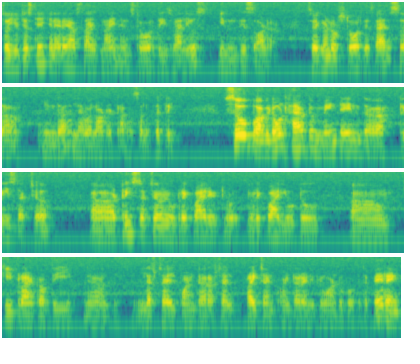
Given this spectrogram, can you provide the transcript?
so you just take an array of size 9 and store these values in this order. So you're going to store this as uh, in the level order traversal of the tree. So uh, we don't have to maintain the tree structure. Uh, tree structure would require you to require you to um, keep track of the uh, left child pointer, left child, right child pointer, and if you want to go to the parent,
